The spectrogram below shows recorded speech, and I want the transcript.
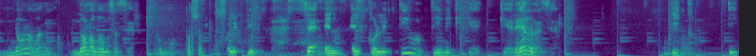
no lo, vamos, no lo vamos a hacer como Por supuesto. colectivo. O sea, el, el colectivo tiene que, querer hacerlo. ¿Y, ¿Y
